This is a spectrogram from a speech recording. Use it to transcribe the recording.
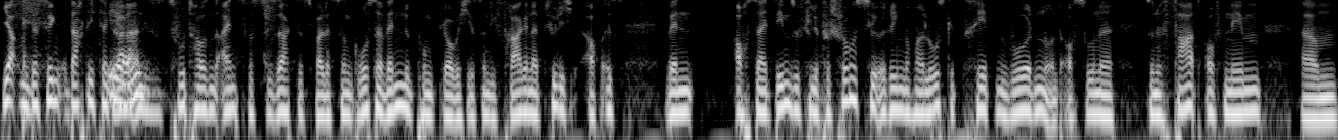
Ja, und deswegen dachte ich da gerade ja. an dieses 2001, was du sagtest, weil das so ein großer Wendepunkt, glaube ich, ist. Und die Frage natürlich auch ist, wenn auch seitdem so viele Verschwörungstheorien nochmal losgetreten wurden und auch so eine, so eine Fahrt aufnehmen, ähm,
